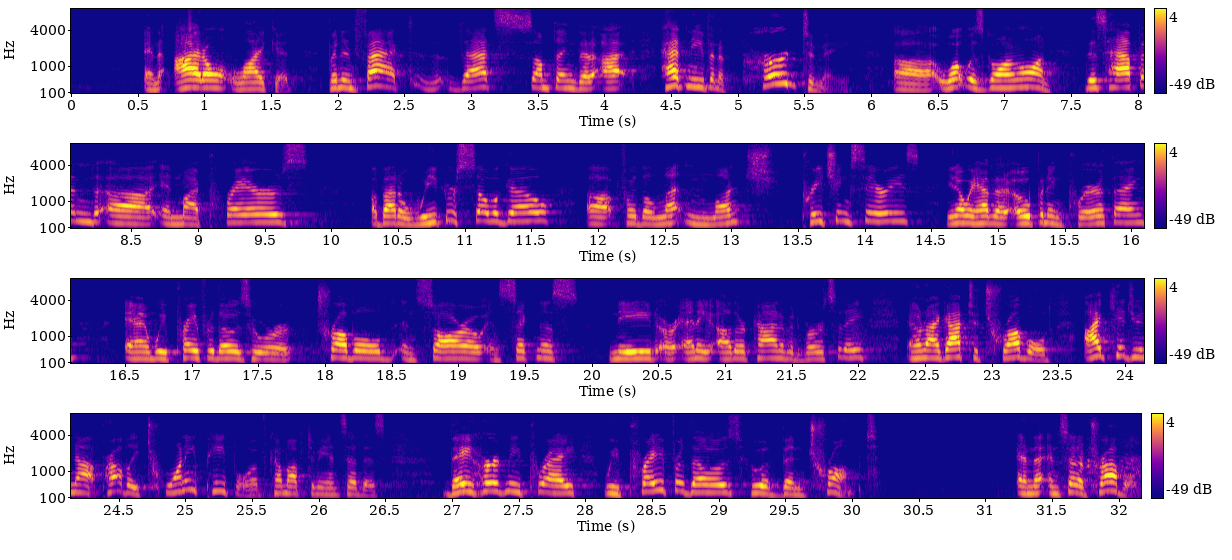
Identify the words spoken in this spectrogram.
and I don't like it. But in fact, that's something that I, hadn't even occurred to me uh, what was going on. This happened uh, in my prayers about a week or so ago uh, for the Lenten lunch preaching series. You know, we have that opening prayer thing, and we pray for those who are troubled in sorrow and sickness, need, or any other kind of adversity. And when I got to troubled, I kid you not, probably 20 people have come up to me and said this. They heard me pray. We pray for those who have been trumped and the, instead of troubled.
